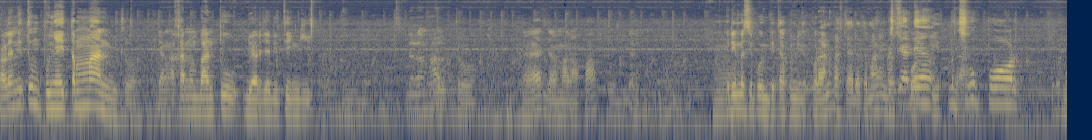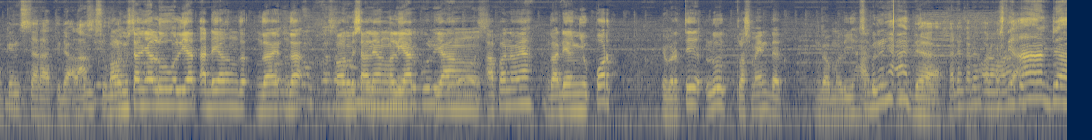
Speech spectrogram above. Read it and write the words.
Kalian itu mempunyai teman gitu loh yang akan membantu biar jadi tinggi. Dalam hal Gitu. Eh, dalam hal apa pun. Hmm. jadi meskipun kita punya kekurangan pasti ada teman yang pasti ada yang kita mensupport. mungkin secara tidak langsung Kalau misalnya lu lihat ada yang nggak nggak nggak kalau misalnya ngelihat yang apa namanya nggak ada yang Newport ya berarti lu close minded nggak melihat. sebenarnya ada kadang-kadang orang-orang Pasti tuh, ada.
